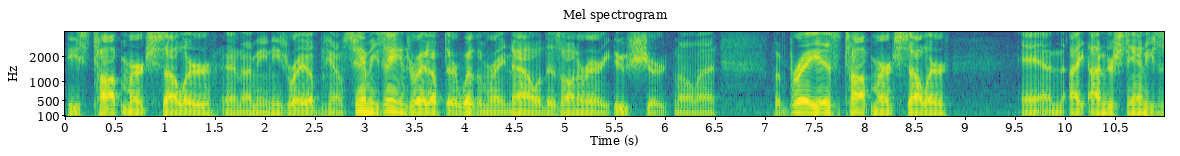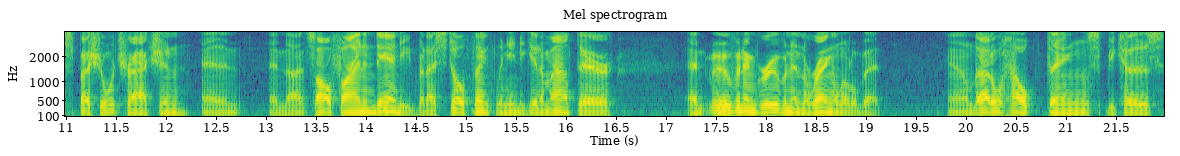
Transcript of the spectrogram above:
He's top merch seller, and I mean, he's right up. You know, Sami Zayn's right up there with him right now with his honorary Uce shirt and all that. But Bray is a top merch seller, and I understand he's a special attraction, and and uh, it's all fine and dandy. But I still think we need to get him out there and moving and grooving in the ring a little bit. You know, that'll help things because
